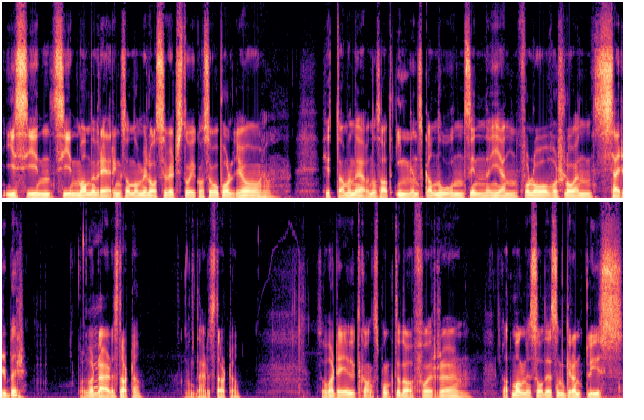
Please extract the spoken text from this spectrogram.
i sin, sin manøvrering. Sånn når Milosevic sto i Kosovo på olje og hytta med neven og sa at ingen skal noensinne igjen få lov å slå en serber. Og det var der det starta. Der det starta. Så var det utgangspunktet da for uh, at mange så det som grønt lys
